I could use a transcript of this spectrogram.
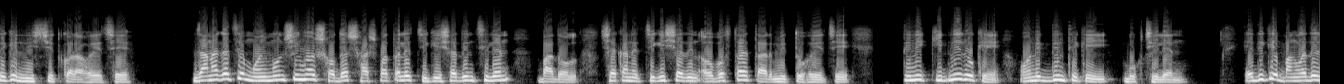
থেকে নিশ্চিত করা হয়েছে। জানা গেছে, ময়মনসিংহ সদর হাসপাতালে চিকিৎসাধীন ছিলেন বাদল। সেখানে চিকিৎসাধীন অবস্থায় তার মৃত্যু হয়েছে। তিনি কিডনি রোগে অনেকদিন থেকেই ভুগছিলেন। এদিকে বাংলাদেশ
